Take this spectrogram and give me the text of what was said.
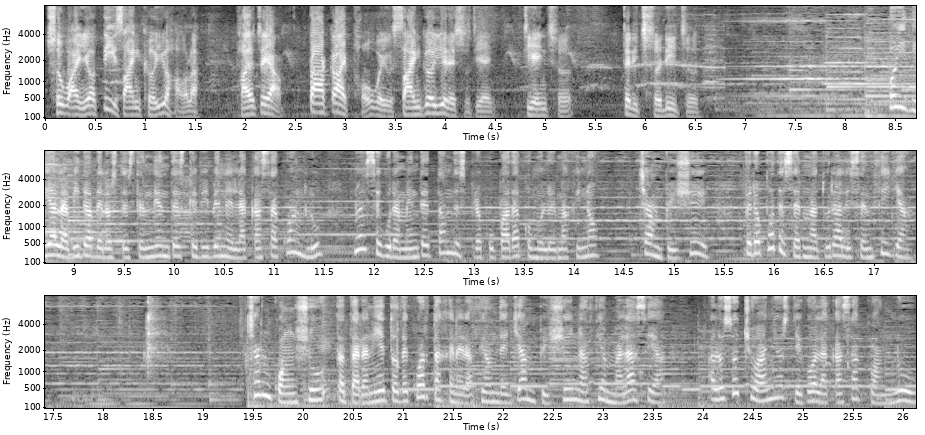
吃完以后第三颗又好了，它这样大概头尾有三个月的时间坚持这里吃荔枝。Hoy día la vida de los descendientes que viven en la casa Guanglu no es seguramente tan despreocupada como lo imaginó Chang Pixi, pero puede ser natural y sencilla. Chang Guangshu, tataranieto de cuarta generación de Jiang Pixi, nació en Malasia. a los ocho años llegó a la casa Guanglu.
